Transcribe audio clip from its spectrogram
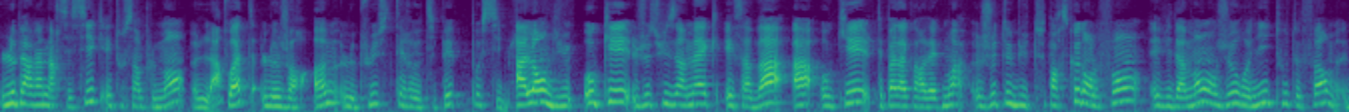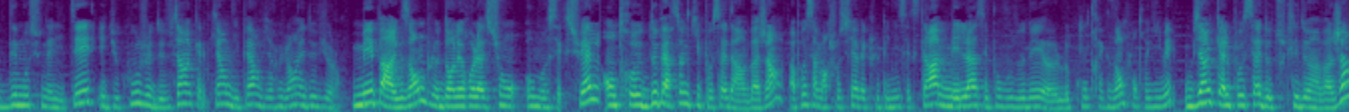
le pervers narcissique est tout simplement là, soit le genre homme le plus stéréotypé possible. Allant du ok, je suis un mec et ça va à ok, t'es pas d'accord avec moi, je te bute. Parce que dans le fond, évidemment, je renie toute forme d'émotionnalité et du coup, je deviens quelqu'un d'hyper virulent et de violent. Mais par exemple, dans les relations homosexuelles, entre deux personnes qui possèdent un vagin, après ça marche aussi avec le pénis, etc. Mais là, c'est pour vous donner euh, le contre-exemple, entre guillemets, bien qu'elles possèdent toutes les deux un vagin,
